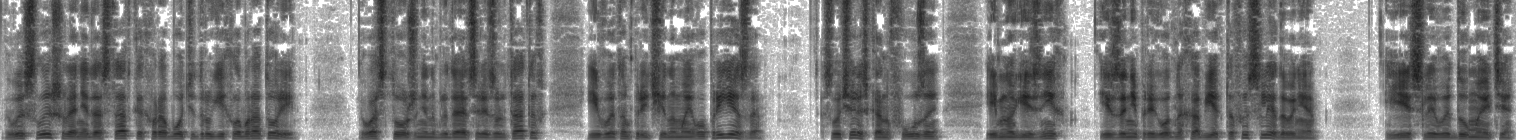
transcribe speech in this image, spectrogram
вы слышали о недостатках в работе других лабораторий. У вас тоже не наблюдается результатов, и в этом причина моего приезда. Случались конфузы, и многие из них из-за непригодных объектов исследования. Если вы думаете,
